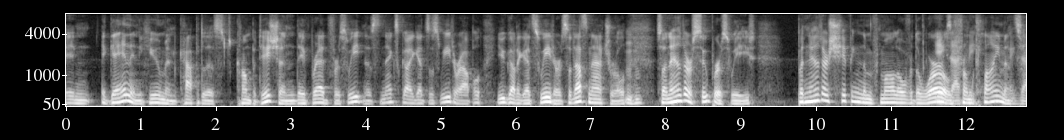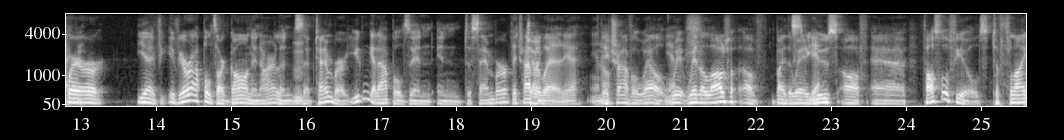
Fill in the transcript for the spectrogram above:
In again in human capitalist competition, they've bred for sweetness. The next guy gets a sweeter apple, you got to get sweeter. So that's natural. Mm-hmm. So now they're super sweet, but now they're shipping them from all over the world Exactly. from climates Exactly. where yeah, if, if your apples are gone in Ireland Mm. September, you can get apples in in December. They travel Jan- well, yeah. You know. they travel well Yeah. with, with a lot of, by the way, Yeah. use of uh, fossil fuels to fly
